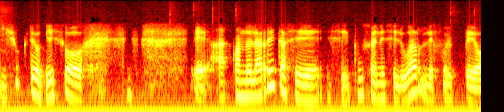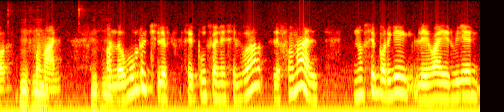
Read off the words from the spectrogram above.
Y yo creo que eso, eh, cuando la reta se, se puso en ese lugar, le fue peor, le fue mal. Cuando Bullrich le, se puso en ese lugar, le fue mal. No sé por qué le va a ir bien,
